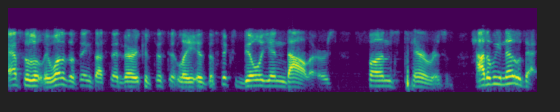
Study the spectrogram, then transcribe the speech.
Absolutely. One of the things I said very consistently is the $6 billion funds terrorism. How do we know that?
